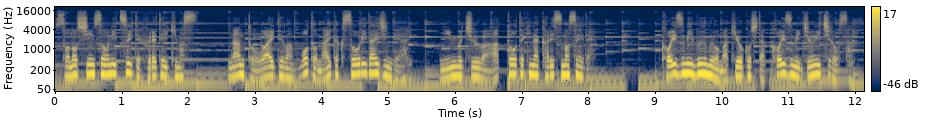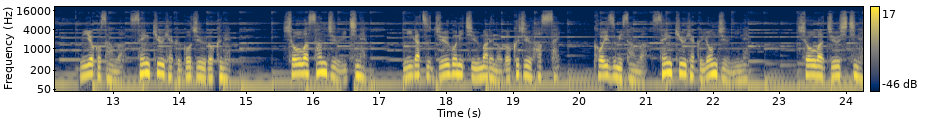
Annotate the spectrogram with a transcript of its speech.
その真相について触れていきます。なんとお相手は元内閣総理大臣であり任務中は圧倒的なカリスマ性で小泉ブームを巻き起こした小泉純一郎さん。美代子さんは1956年。昭和31年。2月15日生まれの68歳。小泉さんは1942年。昭和17年。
